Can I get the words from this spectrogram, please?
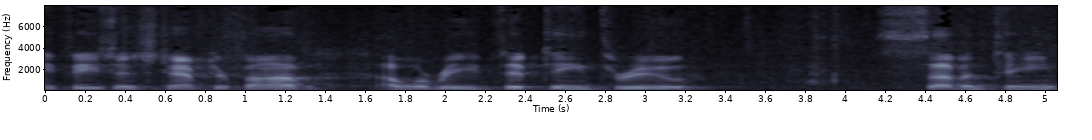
Ephesians chapter 5, I will read 15 through 17.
